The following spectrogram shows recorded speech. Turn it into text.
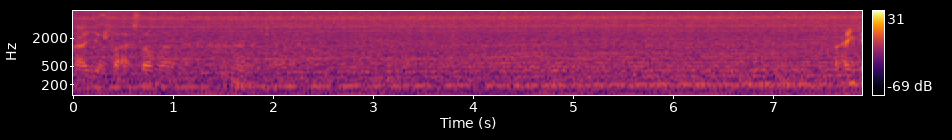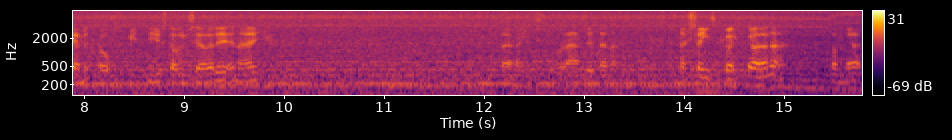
you're fast on that. I think I'm at top speed, you're still accelerating, aye. I it's more rapid, isn't it? Next thing's cut, innit? Come back.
